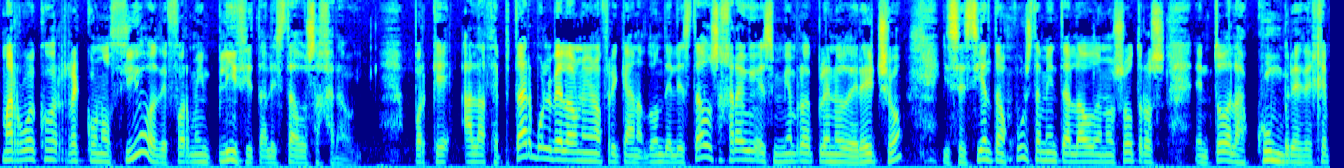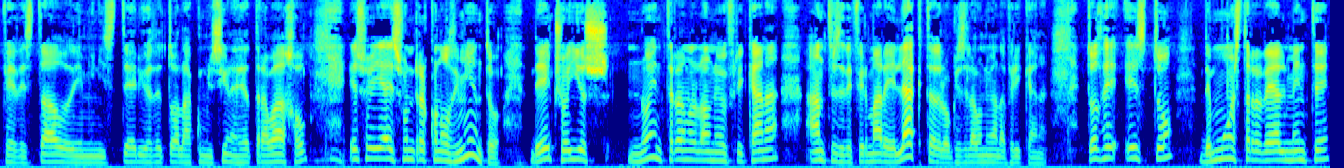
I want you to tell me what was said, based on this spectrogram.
Marruecos reconoció de forma implícita al Estado saharaui, porque al aceptar volver a la Unión Africana, donde el Estado saharaui es miembro de pleno derecho y se sientan justamente al lado de nosotros en todas las cumbres de jefes de Estado, de ministerios, de todas las comisiones de trabajo, eso ya es un reconocimiento. De hecho, ellos no entraron a la Unión Africana antes de firmar el acta de lo que es la Unión Africana. Entonces, esto demuestra realmente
